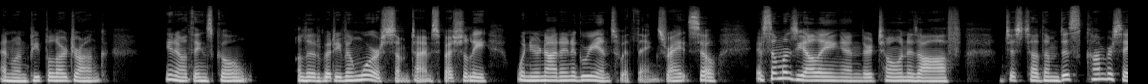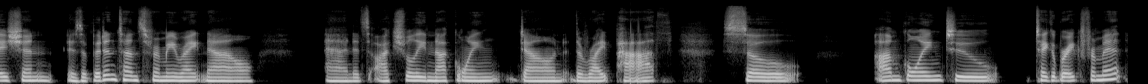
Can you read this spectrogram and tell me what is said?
And when people are drunk, you know, things go a little bit even worse sometimes, especially when you're not in agreement with things, right? So if someone's yelling and their tone is off, just tell them this conversation is a bit intense for me right now. And it's actually not going down the right path. So I'm going to take a break from it,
